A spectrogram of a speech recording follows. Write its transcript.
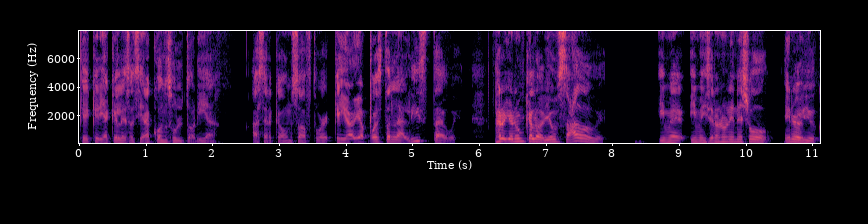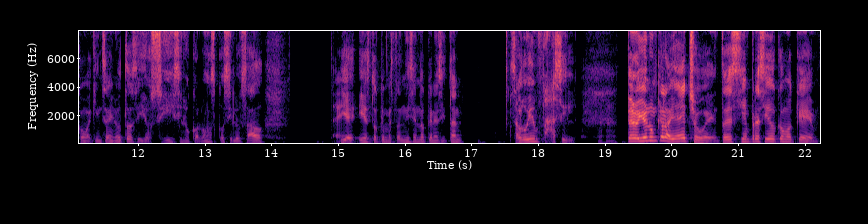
que quería que les hiciera consultoría acerca de un software que yo había puesto en la lista, güey. Pero yo nunca lo había usado, güey. Y me, y me hicieron un initial interview como de 15 minutos y yo, sí, sí lo conozco, sí lo he usado. Y, y esto que me están diciendo que necesitan es algo bien fácil. Ujú. Pero yo nunca lo había hecho, güey. Entonces siempre ha sido como que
